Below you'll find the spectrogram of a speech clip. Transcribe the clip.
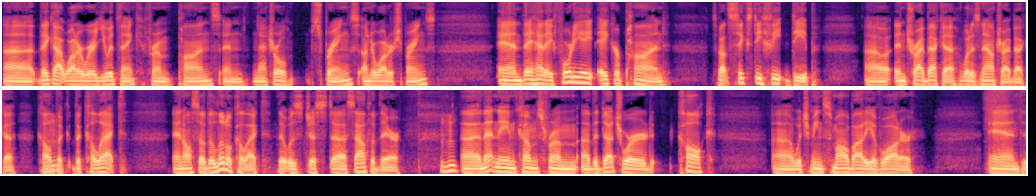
uh, they got water where you would think from ponds and natural springs, underwater springs, and they had a 48 acre pond. It's about 60 feet deep uh, in Tribeca, what is now Tribeca, called the the Collect, and also the Little Collect that was just uh, south of there, uh, and that name comes from uh, the Dutch word kolk, uh, which means small body of water. And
